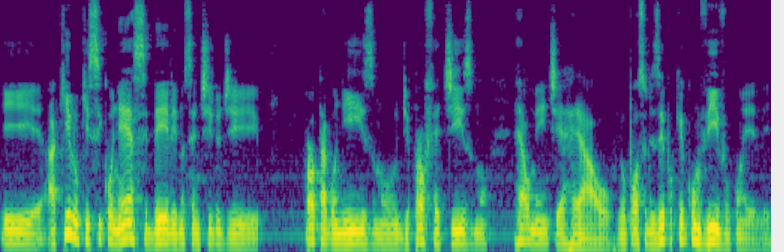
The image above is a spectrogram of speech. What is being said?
e aquilo que se conhece dele no sentido de protagonismo, de profetismo, realmente é real. Eu posso dizer porque convivo com ele.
